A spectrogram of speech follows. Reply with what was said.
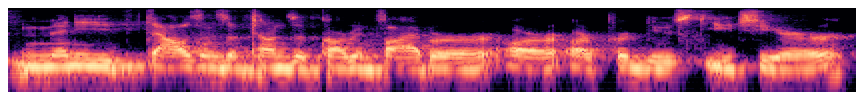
many thousands of tons of carbon fiber are, are produced each year.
